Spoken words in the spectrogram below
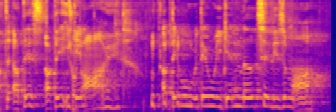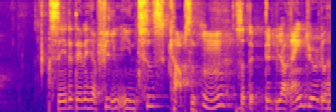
og, det, og, det, og det igen tonight. og det er, jo, det er jo igen med til ligesom at sætte denne her film i en tidskapsel. Mm. Så det, det bliver rendyrket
